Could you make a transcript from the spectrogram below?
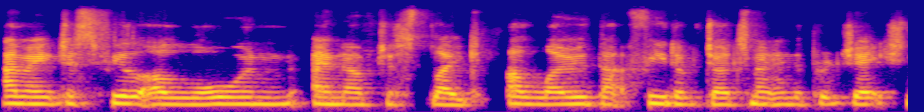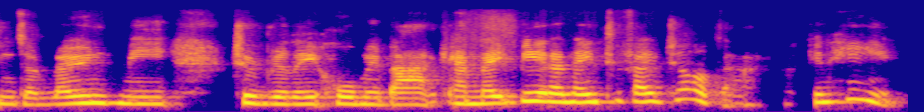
I might just feel alone and I've just like allowed that fear of judgment and the projections around me to really hold me back. I might be in a nine to five job that I fucking hate.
